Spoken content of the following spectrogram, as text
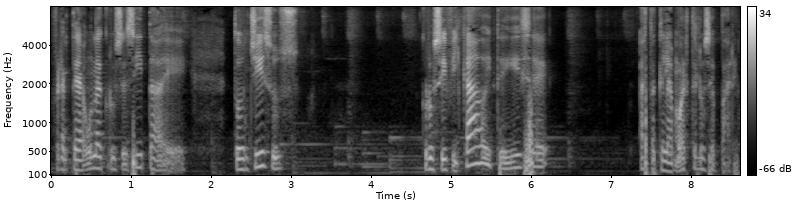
frente a una crucecita de Don Jesús crucificado y te dice hasta que la muerte lo separe.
